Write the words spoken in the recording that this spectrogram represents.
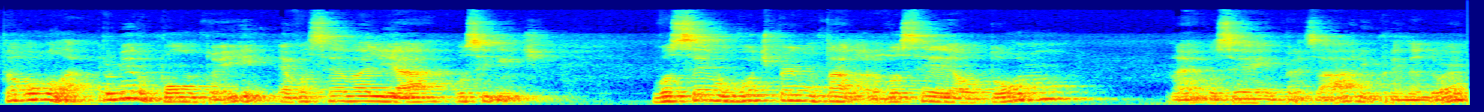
Então vamos lá. O primeiro ponto aí é você avaliar o seguinte. Você, eu vou te perguntar agora, você é autônomo, né? Você é empresário, empreendedor,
